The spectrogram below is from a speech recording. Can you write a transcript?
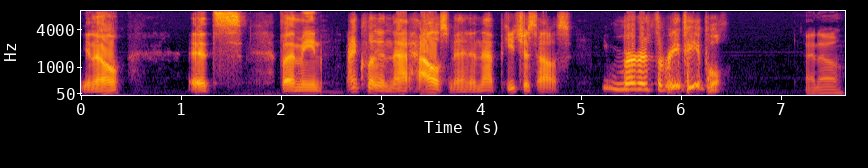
You know? It's but I mean, Franklin in that house, man, in that Peaches house, he murdered three people I know.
